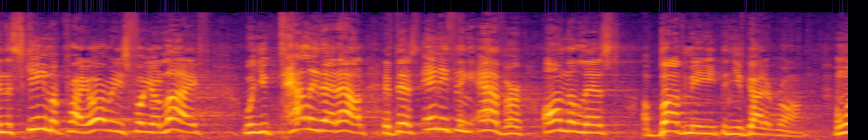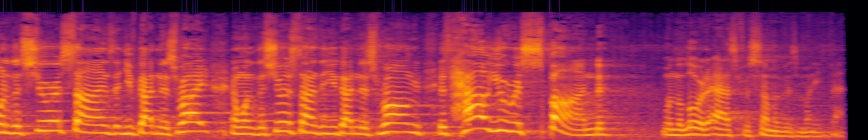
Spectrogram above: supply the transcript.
in the scheme of priorities for your life, when you tally that out, if there's anything ever on the list above me, then you've got it wrong. And one of the surest signs that you've gotten this right, and one of the surest signs that you've gotten this wrong, is how you respond when the Lord asks for some of his money back.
